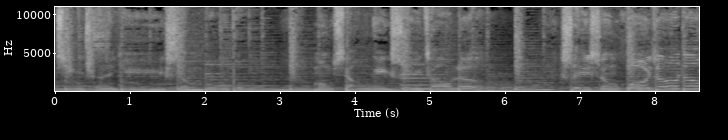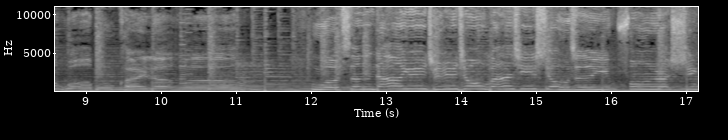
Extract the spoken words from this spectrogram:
青春一生不多，梦想已睡着了。水深火热的我不快乐。我曾大雨之中挽起袖子迎风而行，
